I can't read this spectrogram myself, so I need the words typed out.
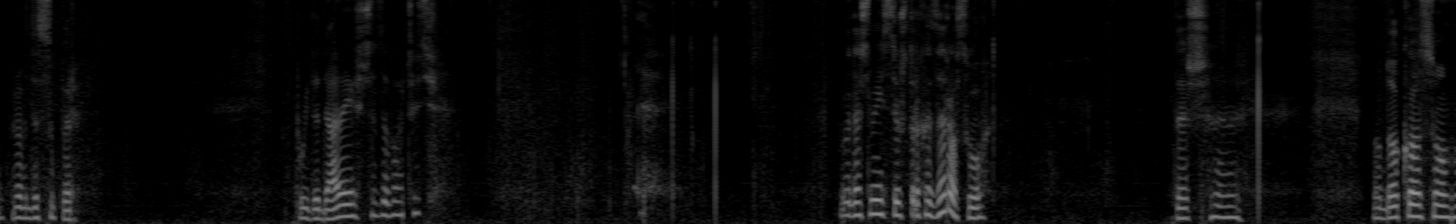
Naprawdę super. Pójdę dalej jeszcze zobaczyć. Widać miejsce już trochę zarosło. Też e, no dookoła są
